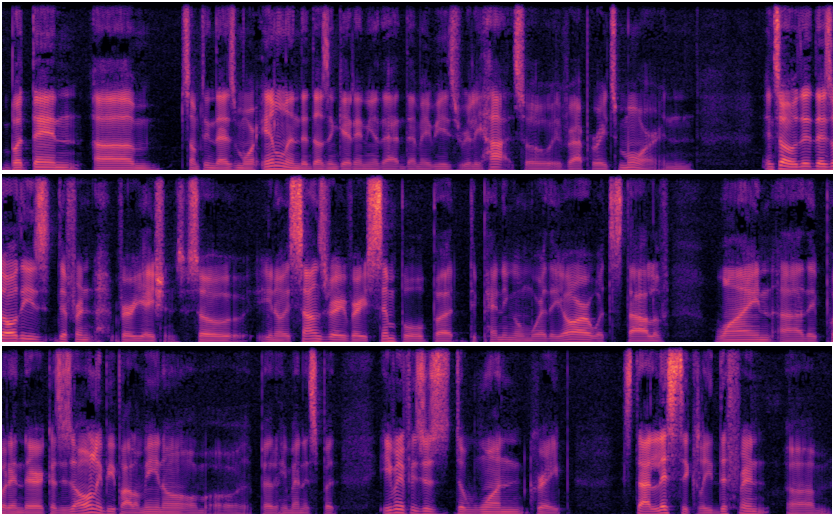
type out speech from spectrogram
But then um, something that is more inland that doesn't get any of that, that maybe is really hot, so evaporates more. And and so th- there's all these different variations. So you know, it sounds very very simple, but depending on where they are, what style of wine uh, they put in there, because it's only be Palomino or, or Pedro Jimenez, but even if it's just the one grape, stylistically, different um,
